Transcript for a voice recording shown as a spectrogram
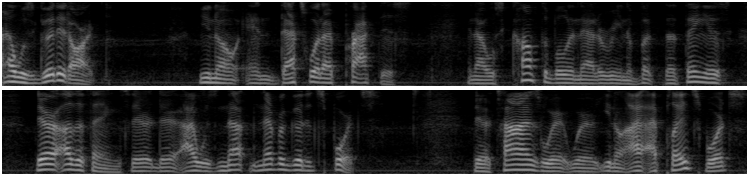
I was good at art, you know, and that's what I practiced, and I was comfortable in that arena. But the thing is, there are other things. There, there, I was not never good at sports. There are times where, where you know, I, I played sports.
